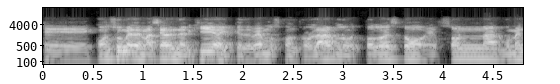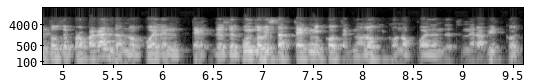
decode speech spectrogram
eh, consume demasiada energía y que debemos controlarlo. Todo esto eh, son argumentos de propaganda, no pueden, desde el punto de vista técnico, tecnológico, no pueden detener a Bitcoin.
